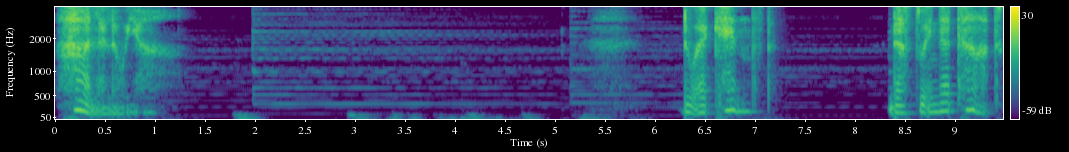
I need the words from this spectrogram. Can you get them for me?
Halleluja. Du erkennst, dass du in der Tat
